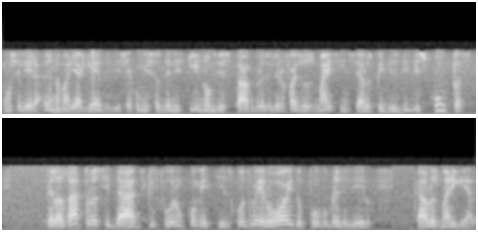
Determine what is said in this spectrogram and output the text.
conselheira Ana Maria Guedes disse, a Comissão de Anistia, em nome do Estado brasileiro, faz os mais sinceros pedidos de desculpas pelas atrocidades que foram cometidas contra o herói do povo brasileiro, Carlos Marighella.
